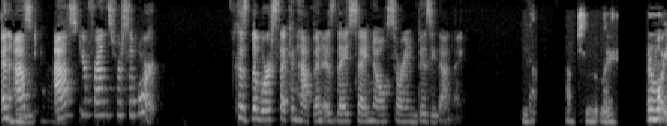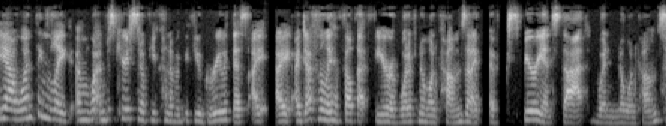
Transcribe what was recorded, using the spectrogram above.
And mm-hmm. ask ask your friends for support. Because the worst that can happen is they say no sorry i'm busy that night. Yeah absolutely and what, yeah, one thing like I'm, I'm just curious to know if you kind of if you agree with this. I, I, I definitely have felt that fear of what if no one comes, and I, have experienced that when no one comes.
